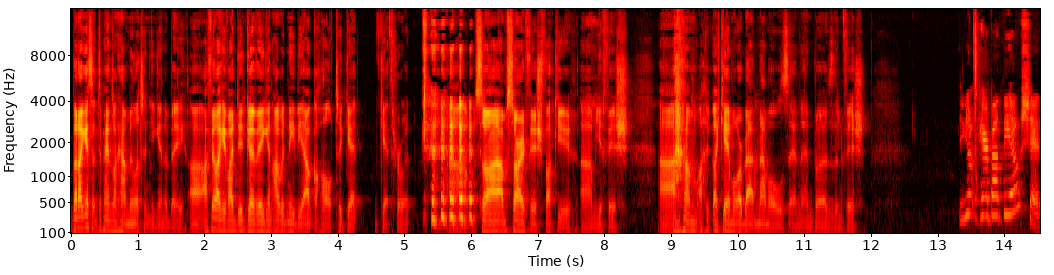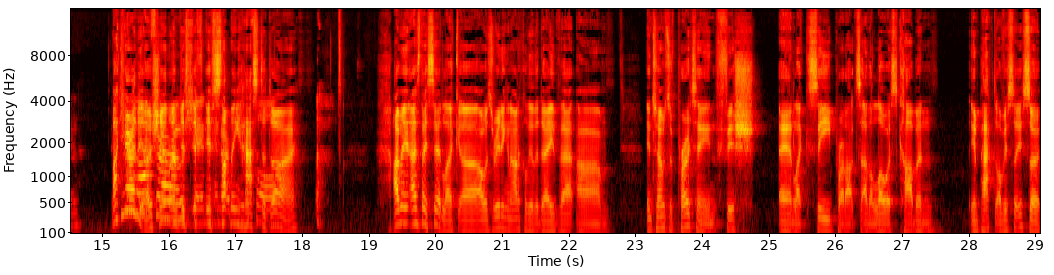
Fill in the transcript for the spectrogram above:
but I guess it depends on how militant you're going to be. Uh, I feel like if I did go vegan, I would need the alcohol to get get through it. um, so I'm sorry, fish. Fuck you. Um, you're fish. Uh, um, I, I care more about mammals and, and birds than fish. You don't care about the ocean. I care about the ocean. I'm just if, if something has to die. I mean, as they said, like uh, I was reading an article the other day that um, in terms of protein, fish and like sea products are the lowest carbon impact. Obviously, so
